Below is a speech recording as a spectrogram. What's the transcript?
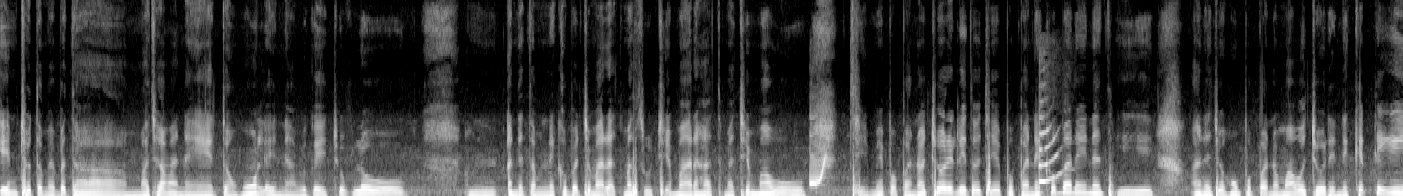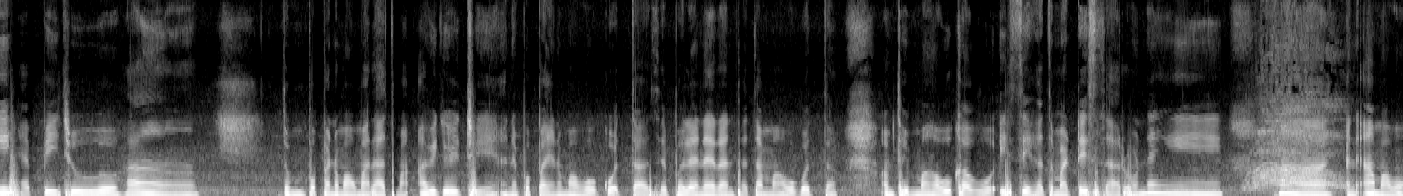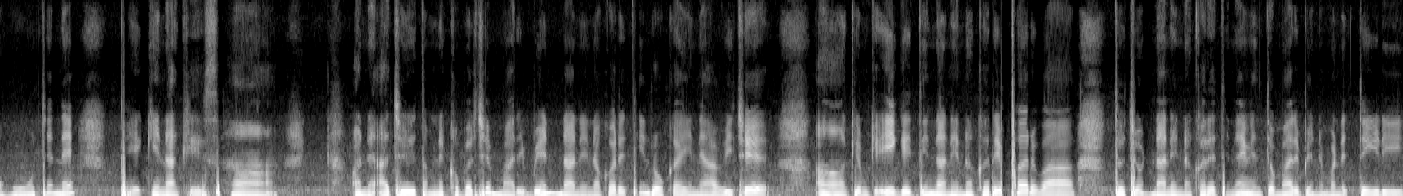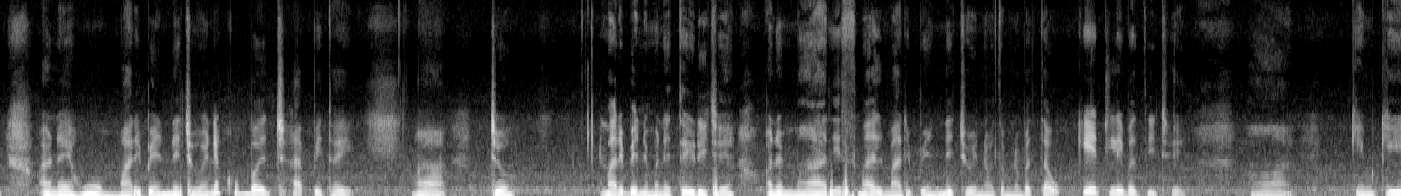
કેમ છો તમે બધા? મજામાં ને? તો હું લઈને આવી ગઈ છું વ્લોગ. અને તમને ખબર છે મારા હાથમાં શું છે? મારા હાથમાં છે માવો. જે મેં પપ્પાનો ચોરી લીધો છે, પપ્પાને ખબર નથી. અને જો હું પપ્પાનો માવો ચોરીને કેટલી હેપી છું. હા. તો પપ્પાનો માવો મારા હાથમાં આવી ગયો છે અને પપ્પા એનો માવો ગોતતા હશે. ભલે ને હેરાન થતા માવો ગોતતા. આમથી માવો ખાવો એ સેહત માટે સારું નહીં. હા, અને આ માવો હું છે ને ફેંકી નાખીશ. હા. અને આજે તમને ખબર છે મારી બેન નાનીના ઘરેથી રોકાઈને આવી છે. કેમ કે એ ગઈ હતી નાનીના ઘરે ફરવા. તો જો નાનીના ઘરેથી આવીને તો મારી બેને મને તેડી અને હું મારી બેનને જોઈને ખૂબ જ હેપી થઈ. હા, જો મારી બેને મને તેડી છે અને મારી સ્માઇલ મારી બેનને જોઈને હું તમને બતાવું કેટલી બધી છે. હા, કેમ કે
